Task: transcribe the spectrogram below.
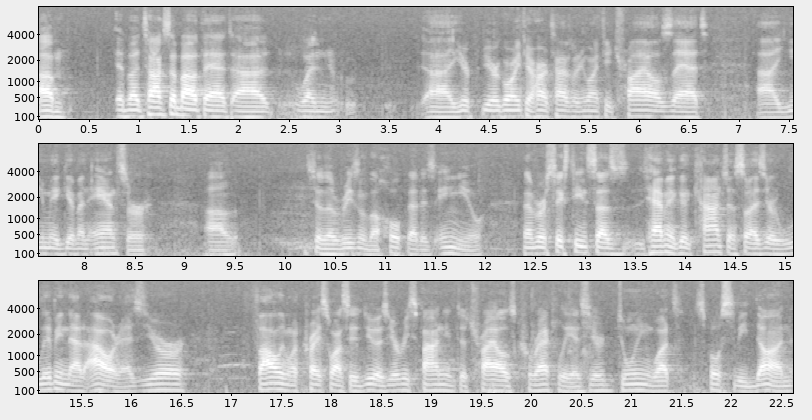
Um, but it talks about that uh, when uh, you're, you're going through hard times, when you're going through trials, that uh, you may give an answer uh, to the reason of the hope that is in you. Then verse 16 says, having a good conscience, so as you're living that out, as you're following what Christ wants you to do, as you're responding to trials correctly, as you're doing what's supposed to be done,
